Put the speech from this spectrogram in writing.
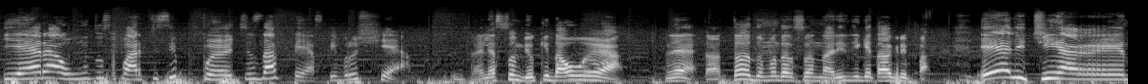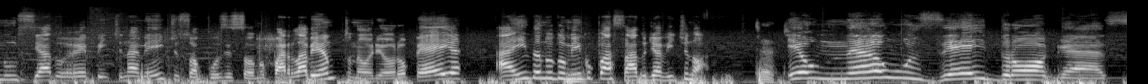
que era um dos participantes da festa em Bruxelas. Então ele assumiu que dá o rabo, né? Tava todo mundo assando o nariz e ninguém tava gripado. Ele tinha renunciado repentinamente sua posição no parlamento, na União Europeia, ainda no domingo passado, dia 29. Certo. Eu não usei drogas.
